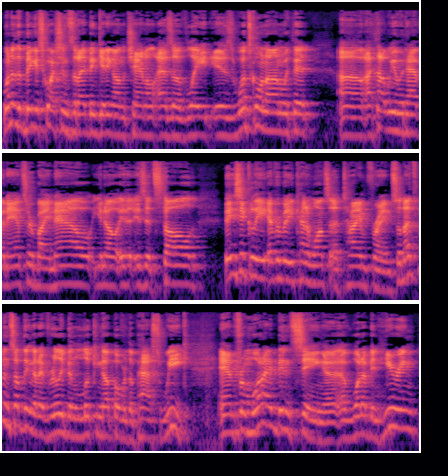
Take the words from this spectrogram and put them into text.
One of the biggest questions that I've been getting on the channel as of late is what's going on with it? Uh, I thought we would have an answer by now. You know, is, is it stalled? Basically, everybody kind of wants a time frame. So that's been something that I've really been looking up over the past week. And from what I've been seeing, uh, what I've been hearing,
